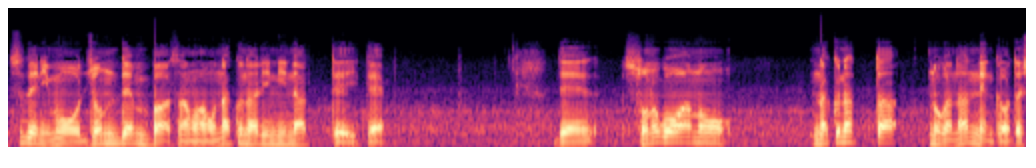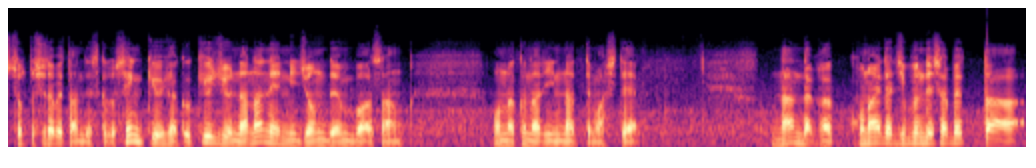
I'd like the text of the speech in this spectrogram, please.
すでにもうジョン・デンバーさんはお亡くなりになっていて、で、その後、あの、亡くなったのが何年か私ちょっと調べたんですけど、1997年にジョン・デンバーさんお亡くなりになってまして、なんだかこの間自分で喋った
